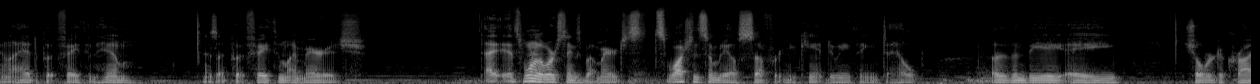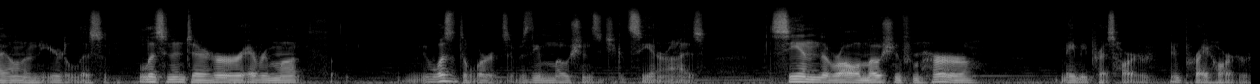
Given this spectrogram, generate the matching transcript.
And I had to put faith in him as I put faith in my marriage. I, it's one of the worst things about marriage is it's watching somebody else suffer and you can't do anything to help other than be a shoulder to cry on and an ear to listen. Listening to her every month, it wasn't the words, it was the emotions that you could see in her eyes. Seeing the raw emotion from her made me press harder and pray harder.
